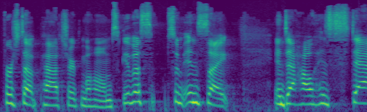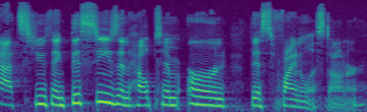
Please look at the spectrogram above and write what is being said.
First up, Patrick Mahomes. Give us some insight into how his stats you think this season helped him earn this finalist honor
